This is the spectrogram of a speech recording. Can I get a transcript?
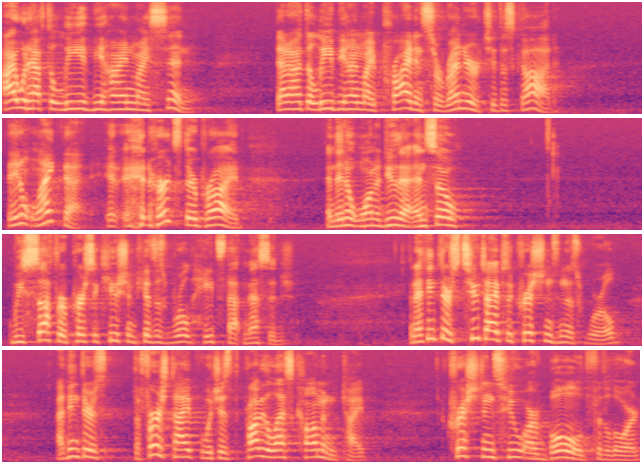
I would have to leave behind my sin, that I have to leave behind my pride and surrender to this God. They don't like that. It, it hurts their pride, and they don't want to do that. And so, we suffer persecution because this world hates that message. And I think there's two types of Christians in this world. I think there's the first type, which is probably the less common type Christians who are bold for the Lord,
